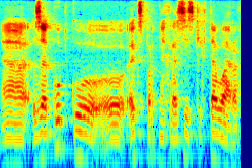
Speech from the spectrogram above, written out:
э, закупку экспортных российских товаров.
